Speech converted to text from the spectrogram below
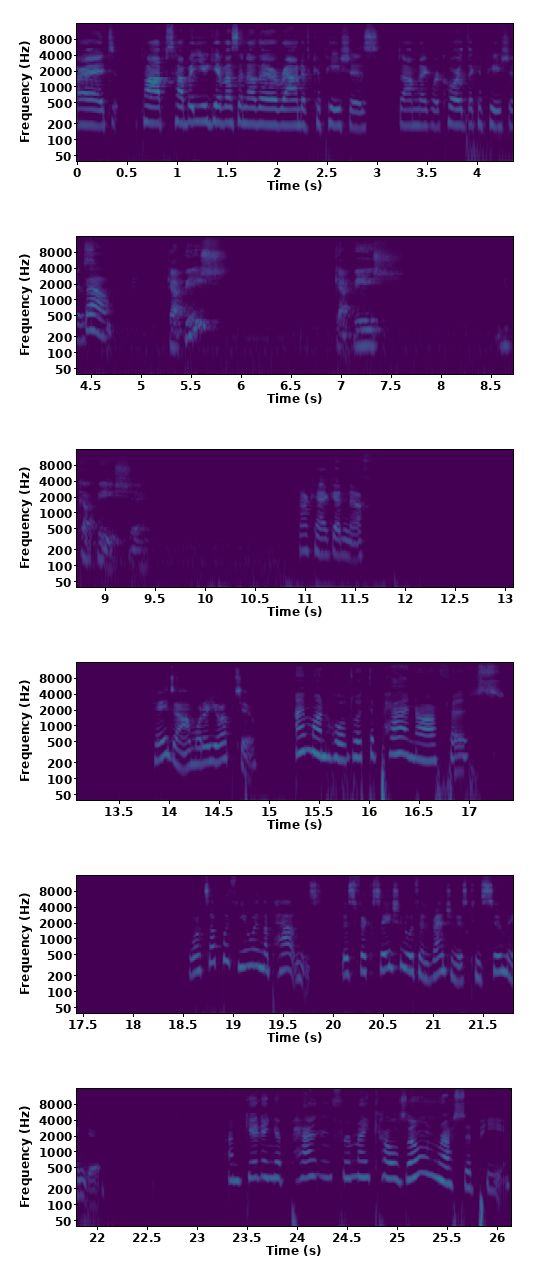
All right, Pops, how about you give us another round of capiches? Dominic, record the capiches. Go. Capiche? Capiche? You capiche? Eh? Okay, good enough. Hey, Dom, what are you up to? I'm on hold with the patent office. What's up with you and the patents? This fixation with invention is consuming you. I'm getting a patent for my calzone recipe.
